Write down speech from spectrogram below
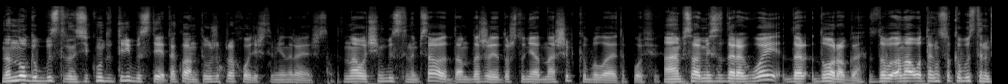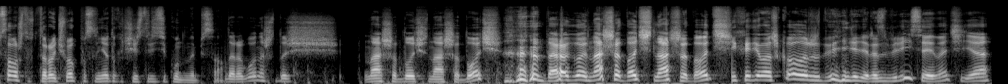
Намного быстро, на секунды три быстрее. Так, ладно, ты уже проходишь, ты мне нравишься. Она очень быстро написала, там даже то, что нее одна ошибка была, это пофиг. Она написала вместо дорогой, дор дорого. Она вот так настолько быстро написала, что второй чувак после нее только через 3 секунды написал. Дорогой, наша дочь наша дочь, наша дочь. Дорогой, наша дочь, наша дочь. Не ходила в школу уже две недели, разберись, а иначе я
